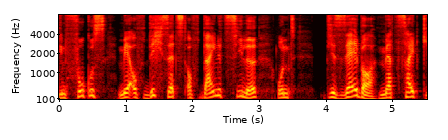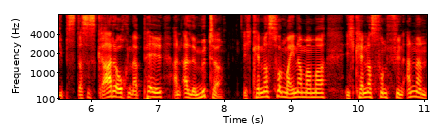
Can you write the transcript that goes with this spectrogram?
den Fokus mehr auf dich setzt, auf deine Ziele und dir selber mehr Zeit gibst. Das ist gerade auch ein Appell an alle Mütter. Ich kenne das von meiner Mama, ich kenne das von vielen anderen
